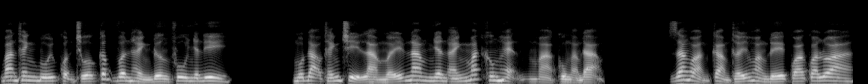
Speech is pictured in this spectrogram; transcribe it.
ban thanh búi quận chúa cấp vân hành đường phu nhân đi. Một đạo thánh chỉ làm mấy nam nhân ánh mắt không hẹn mà cùng ảm đạm. Giang Hoảng cảm thấy hoàng đế quá qua loa,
